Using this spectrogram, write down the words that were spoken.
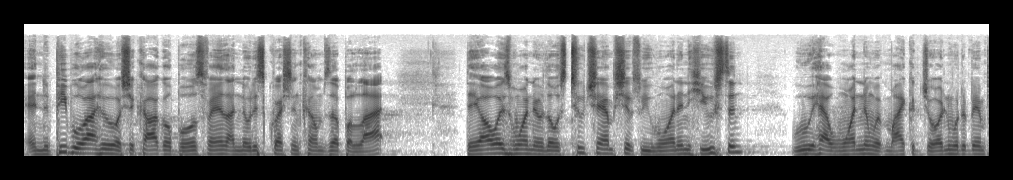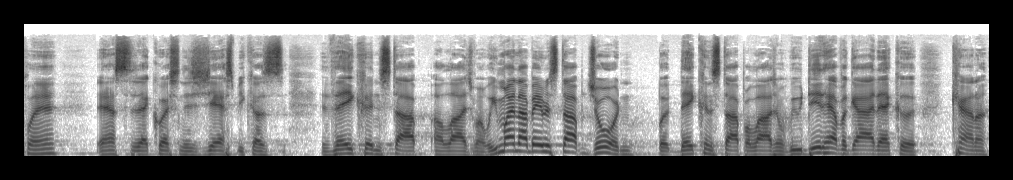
and the people out who are Chicago Bulls fans, I know this question comes up a lot. They always wonder those two championships we won in Houston, would we have won them with Michael Jordan would have been playing. The answer to that question is yes, because they couldn't stop Olajuwon. We might not be able to stop Jordan, but they couldn't stop Olajuwon. We did have a guy that could kind of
